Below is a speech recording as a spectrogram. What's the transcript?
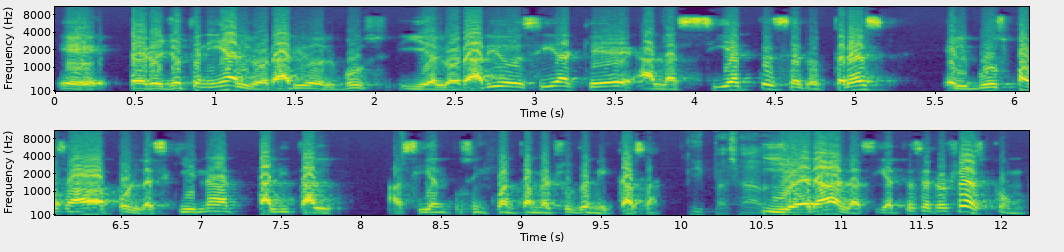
eh, pero yo tenía el horario del bus y el horario decía que a las 7.03 el bus pasaba por la esquina tal y tal, a 150 metros de mi casa. Y, pasaba. y era a las 7.03, con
